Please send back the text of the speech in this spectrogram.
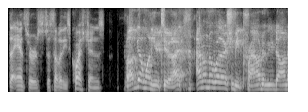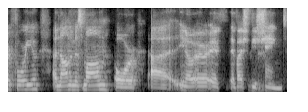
the answers to some of these questions. Well, I've got one here too, and I, I don't know whether I should be proud of your daughter for you, anonymous mom, or uh, you know, or if if I should be ashamed.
